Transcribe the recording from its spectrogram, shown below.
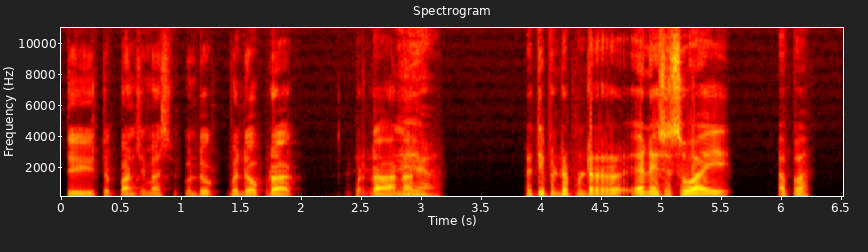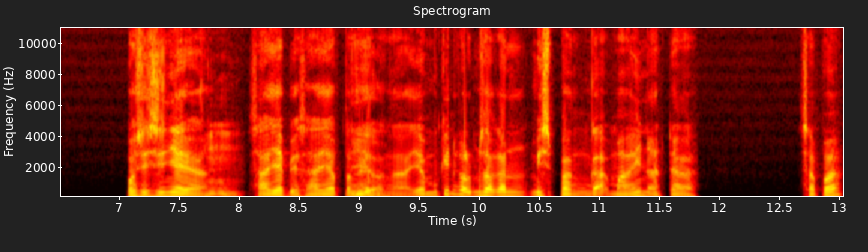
di depan sih Mas untuk mendobrak pertahanan. Iya. Berarti bener-bener ya nih sesuai apa? Posisinya ya. Mm-mm. Sayap ya sayap, tengah ya Iya. tengah. Ya mungkin kalau misalkan Misbang nggak main ada siapa?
